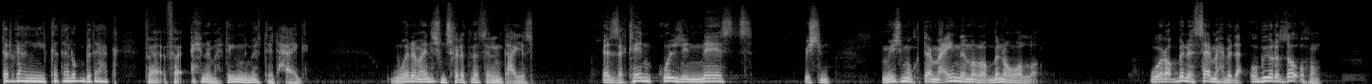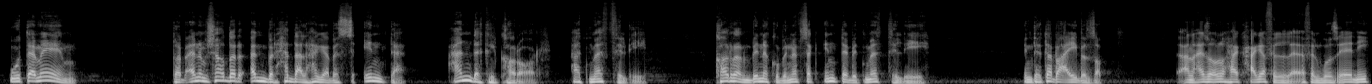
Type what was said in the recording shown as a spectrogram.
ترجع للكتالوج بتاعك. ف... فاحنا محتاجين نمثل حاجة. وأنا ما عنديش مشكلة تمثل اللي انت عايزه. إذا كان كل الناس مش مش مجتمعين إن ربنا هو الله وربنا سامح بده وبيرزقهم وتمام. طب أنا مش هقدر أجبر حد على حاجة بس أنت عندك القرار هتمثل إيه؟ قرر بينك وبين نفسك أنت بتمثل إيه؟ أنت تبع إيه بالظبط؟ أنا عايز أقول لحضرتك حاجة في في الجزئية دي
